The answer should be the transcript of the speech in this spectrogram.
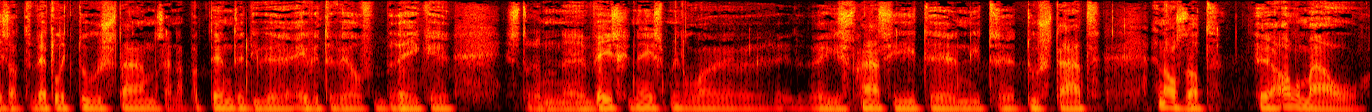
Is dat wettelijk toegestaan? Zijn er patenten die we eventueel verbreken? Is er een uh, weesgeneesmiddelregistratie die het uh, niet toestaat? En als dat allemaal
